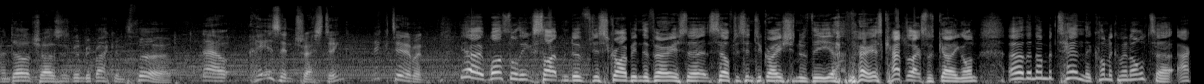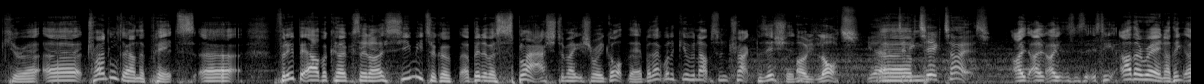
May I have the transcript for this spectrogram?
and Delétraz is going to be back in third. Now, here's interesting. Yeah, whilst all the excitement of describing the various uh, self-disintegration of the uh, various Cadillacs was going on, uh, the number 10, the Konica Minolta Acura, uh, trundled down the pits. Uh, Filipe Albuquerque said, I assume he took a, a bit of a splash to make sure he got there, but that would have given up some track position. Oh, lots. Yeah. Did Um, he take tyres? I, I, I, it's the other end. I think uh, uh,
